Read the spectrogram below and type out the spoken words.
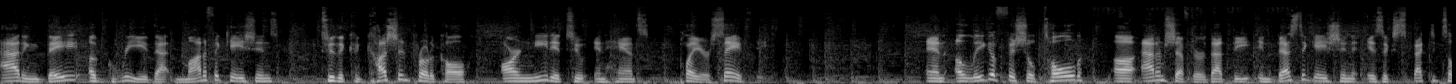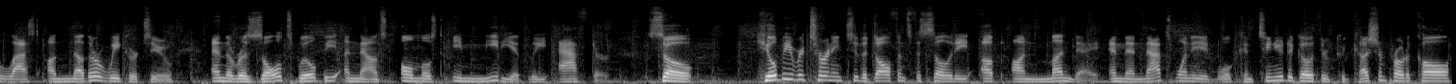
adding they agree that modifications to the concussion protocol are needed to enhance player safety. And a league official told uh, Adam Schefter that the investigation is expected to last another week or two, and the results will be announced almost immediately after. So he'll be returning to the Dolphins facility up on Monday, and then that's when it will continue to go through concussion protocol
